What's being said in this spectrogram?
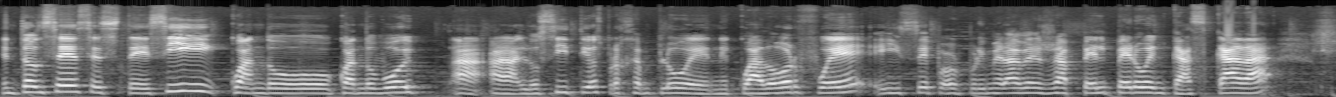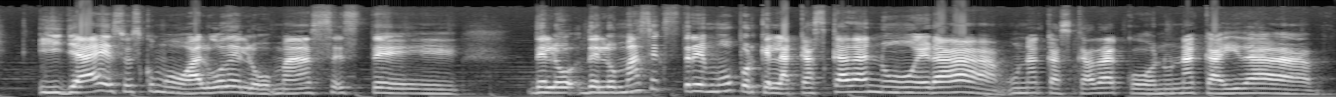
Entonces, este, sí, cuando, cuando voy a, los sitios, por ejemplo, en Ecuador fue, hice por primera vez rappel, pero en cascada. Y ya eso es como algo de lo más, este, de lo, de lo más extremo, porque la cascada no era una cascada con una caída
